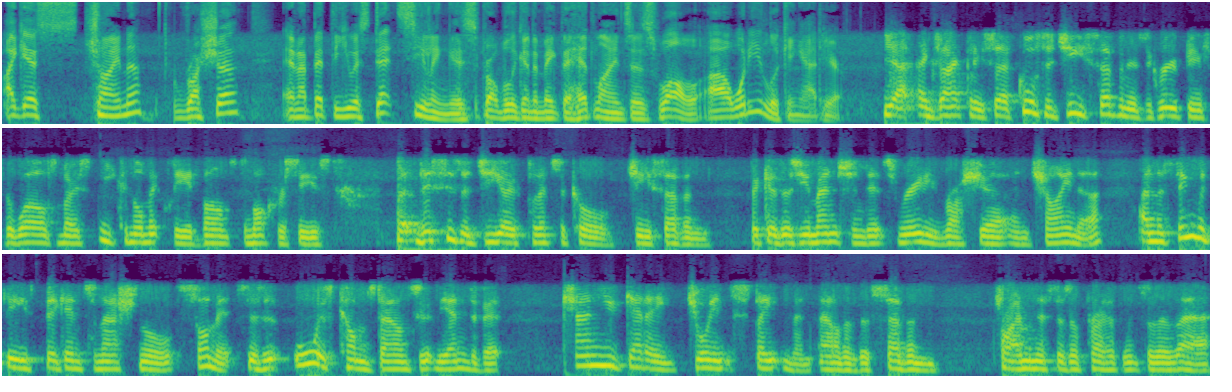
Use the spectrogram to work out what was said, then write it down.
I guess, China, Russia, and I bet the U.S. debt ceiling is probably going to make the headlines as well. Uh, what are you looking at here? Yeah, exactly. So, of course, the G7 is a grouping for the world's most economically advanced democracies, but this is a geopolitical G7 because, as you mentioned, it's really Russia and China. And the thing with these big international summits is it always comes down to, at the end of it, can you get a joint statement out of the seven prime ministers or presidents that are there?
